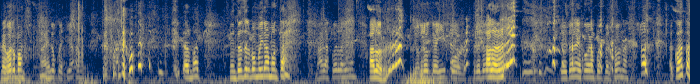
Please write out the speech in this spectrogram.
Mejor vamos. Ah, es lo cueteado. Calmate. Entonces vamos a ir a montar Más las cuerdas, ¿sí? a los Yo creo que ahí por 3 a dólares, los 3 dólares cobran por persona. ¿A cuánto?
